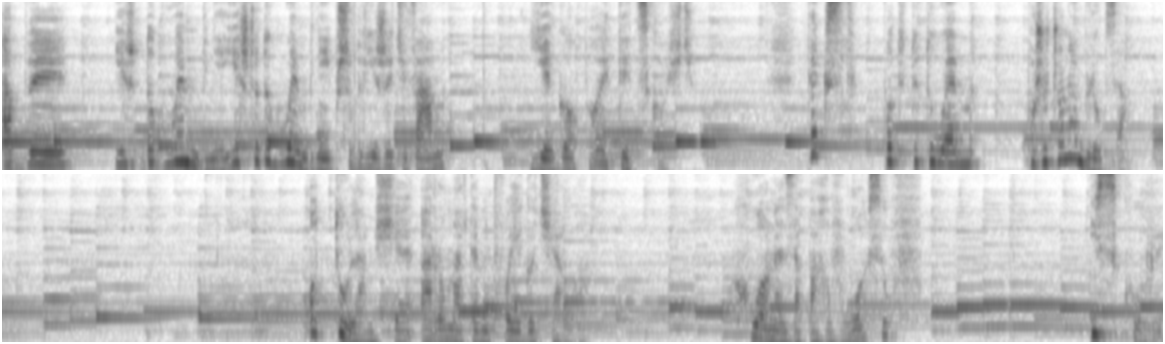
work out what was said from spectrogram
aby jeż- dogłębniej, jeszcze dogłębniej przybliżyć Wam jego poetyckość. Tekst pod tytułem Pożyczona bluza. Otulam się aromatem Twojego ciała. Chłonę zapach włosów i skóry.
